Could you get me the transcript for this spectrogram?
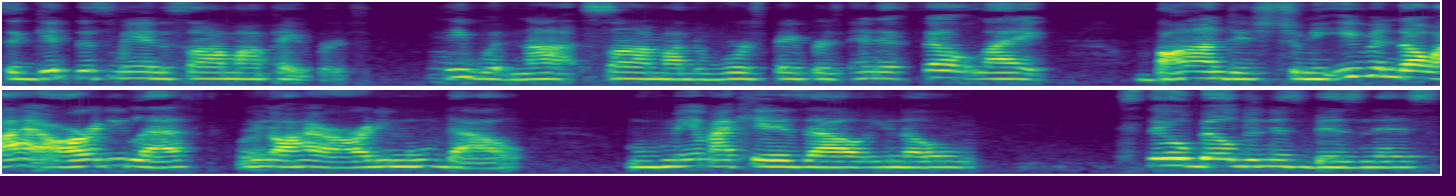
to get this man to sign my papers. He would not sign my divorce papers, and it felt like bondage to me, even though I had already left. You know, I had already moved out, moved me and my kids out, you know, still building this business.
